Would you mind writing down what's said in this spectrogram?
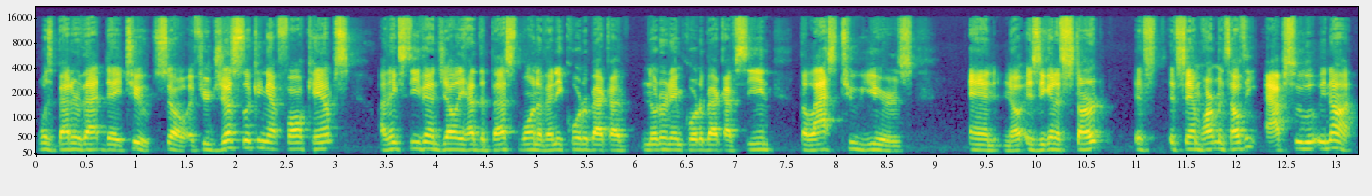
was better that day too. So if you're just looking at fall camps, I think Steve Angeli had the best one of any quarterback I've Notre Dame quarterback I've seen the last two years. And no, is he going to start if if Sam Hartman's healthy? Absolutely not.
